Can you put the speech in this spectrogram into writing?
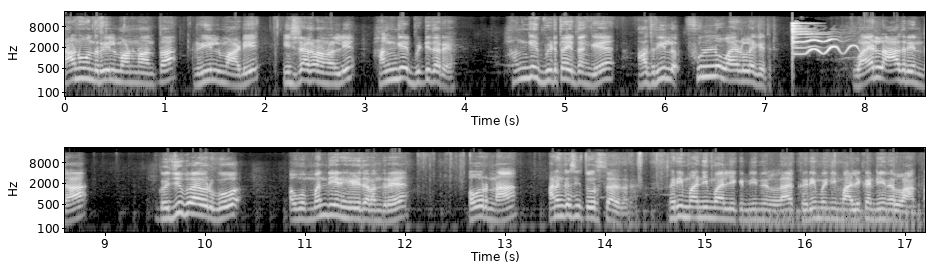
ನಾನು ಒಂದು ರೀಲ್ ಮಾಡೋಣ ಅಂತ ರೀಲ್ ಮಾಡಿ ಇನ್ಸ್ಟಾಗ್ರಾಮ್ನಲ್ಲಿ ಹಾಗೆ ಬಿಟ್ಟಿದ್ದಾರೆ. ಹಾಗೆ ಬಿಡ್ತಾ ಇದ್ದಂಗೆ ಅದು ರೀಲ್ ಫುಲ್ ವೈರಲ್ ಆಗೈತೆ ವೈರಲ್ ಆದ್ರಿಂದ ಗಜುಬಾಯ್ ಅವ್ರಿಗೂ ಅವ ಮಂದಿ ಏನು ಹೇಳಿದಾರೆ ಅಂದರೆ ಅವ್ರನ್ನ ಅಣಗಸಿ ತೋರಿಸ್ತಾ ಇದ್ದಾರೆ. ಕರಿಮನಿ ಮಾಲೀಕ ನೀನಲ್ಲ ಕರಿಮನಿ ಮಾಲೀಕ ನೀನಲ್ಲ ಅಂತ.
